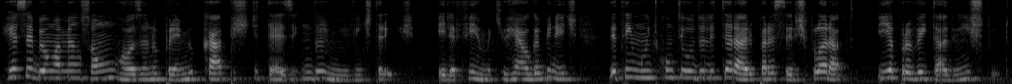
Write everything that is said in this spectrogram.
recebeu uma menção honrosa no prêmio CAPES de tese em 2023. Ele afirma que o Real Gabinete detém muito conteúdo literário para ser explorado e aproveitado em estudo.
